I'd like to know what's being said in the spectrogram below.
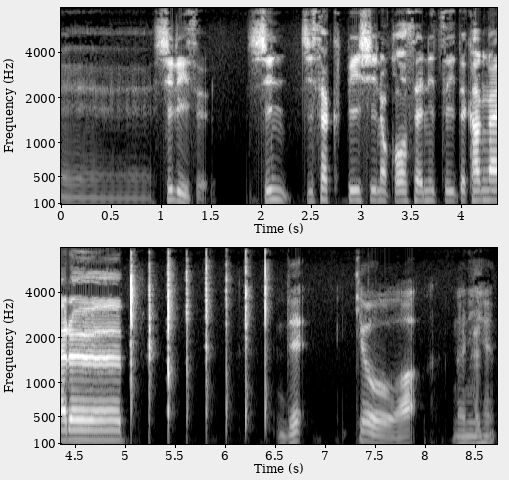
えーシリーズ新自作 PC の構成について考えるほど。で、今日は何編、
